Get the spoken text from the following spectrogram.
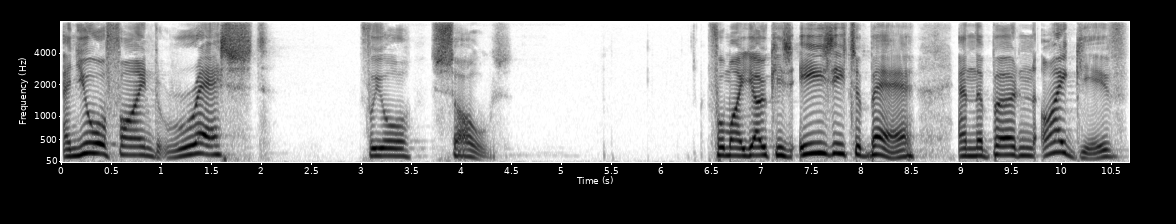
and you will find rest for your souls. For my yoke is easy to bear, and the burden I give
